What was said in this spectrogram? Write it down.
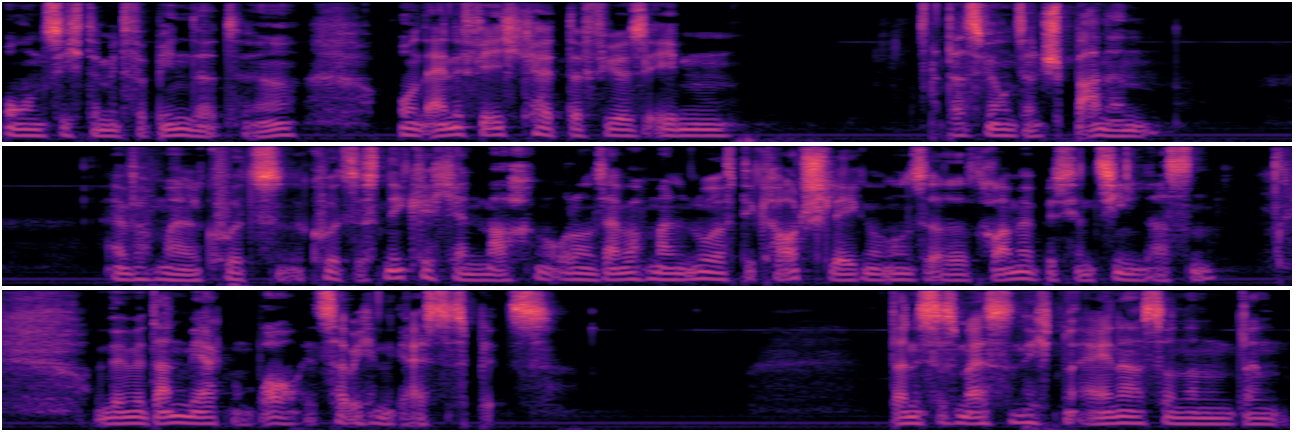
und sich damit verbindet. Ja. Und eine Fähigkeit dafür ist eben, dass wir uns entspannen, einfach mal kurz, kurzes Nickerchen machen oder uns einfach mal nur auf die Couch legen und unsere Träume ein bisschen ziehen lassen. Und wenn wir dann merken, wow, jetzt habe ich einen Geistesblitz, dann ist das meistens nicht nur einer, sondern dann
